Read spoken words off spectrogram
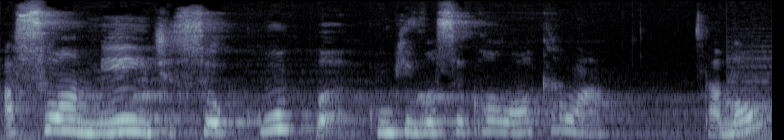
A sua mente se ocupa com o que você coloca lá, tá bom?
